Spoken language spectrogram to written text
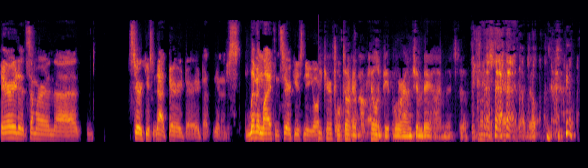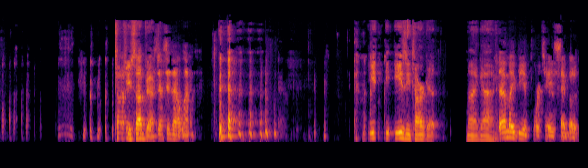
buried it somewhere in uh, Syracuse. Not buried, buried, but you know, just living life in Syracuse, New York. Be careful talking about killing people around Jim Boeheim. That's uh, Touchy subject. Did I say that out loud? e- easy target. My God. That might be in poor taste, but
